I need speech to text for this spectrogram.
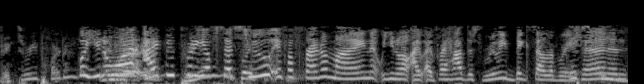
victory party. But you know Yeah, what? I'd be pretty really? upset like- too if a friend of mine, you know, I, if I had this really big It's celebration a and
